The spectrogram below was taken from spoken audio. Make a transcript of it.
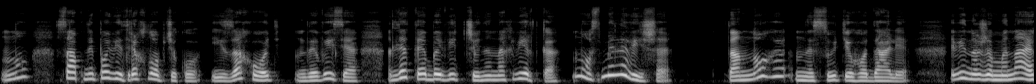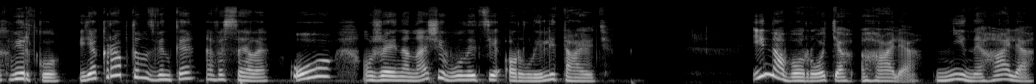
Ну, сапни повітря, хлопчику, і заходь. Дивися, для тебе відчинена хвіртка. Ну, сміливіше. Та ноги несуть його далі. Він уже минає хвіртку, як раптом дзвінке веселе. О, уже й на нашій вулиці орли літають. І на воротях Галя. Ні, не Галя,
